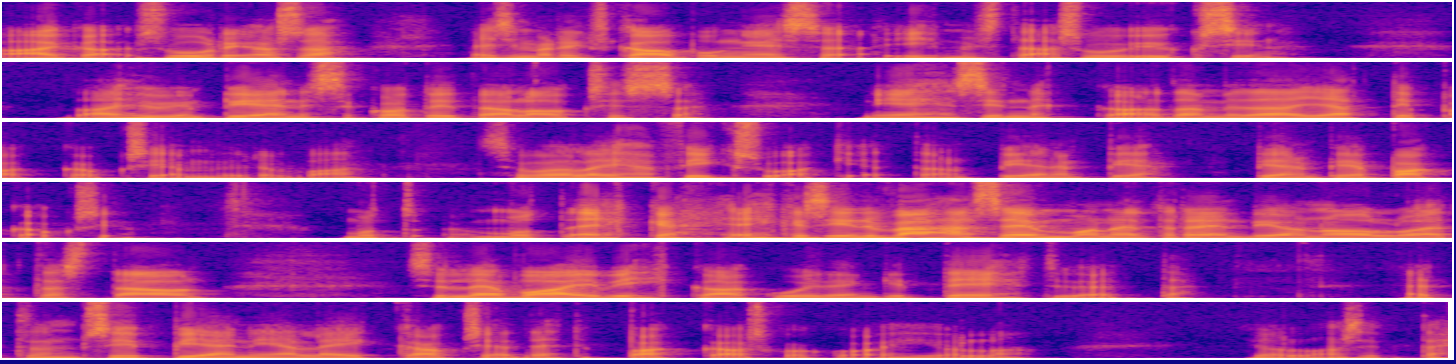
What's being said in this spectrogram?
aika suuri osa esimerkiksi kaupungeissa ihmistä asuu yksin, tai hyvin pienissä kotitalouksissa, niin eihän sinne kannata mitään jättipakkauksia myydä, vaan se voi olla ihan fiksuakin, että on pienempiä, pienempiä pakkauksia. Mutta mut ehkä, ehkä siinä vähän semmoinen trendi on ollut, että sitä on sille vaivihkaa kuitenkin tehty, että, että on pieniä leikkauksia tehty pakkauskokoihin, jolloin, jolloin sitten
